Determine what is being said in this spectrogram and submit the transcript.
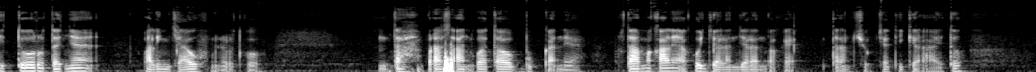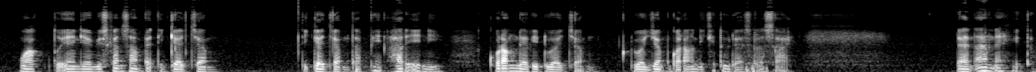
itu rutenya paling jauh menurutku. Entah perasaanku atau bukan ya. Pertama kali aku jalan-jalan pakai Trans Jogja 3A itu waktu yang dihabiskan sampai 3 jam 3 jam tapi hari ini kurang dari 2 jam. 2 jam kurang dikit udah selesai. Dan aneh gitu.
